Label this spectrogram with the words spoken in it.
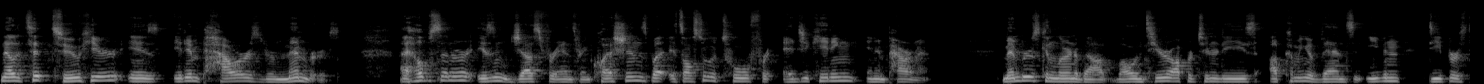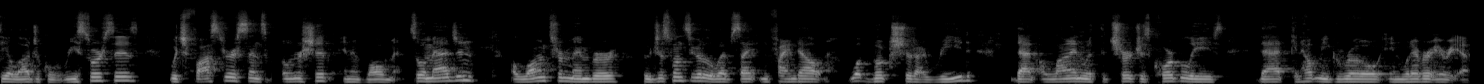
Now, the tip two here is it empowers your members. A help center isn't just for answering questions, but it's also a tool for educating and empowerment. Members can learn about volunteer opportunities, upcoming events, and even deeper theological resources, which foster a sense of ownership and involvement. So imagine a long term member who just wants to go to the website and find out what books should I read that align with the church's core beliefs that can help me grow in whatever area,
